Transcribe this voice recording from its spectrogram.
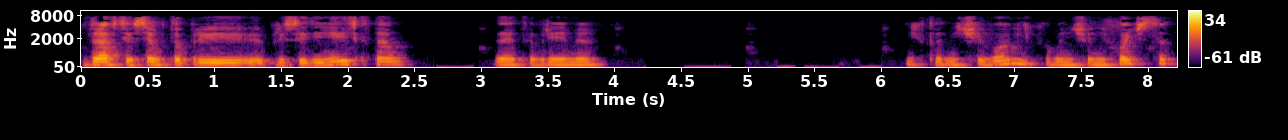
Здравствуйте всем, кто при, присоединились к нам за это время. Никто ничего, никому ничего не хочется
